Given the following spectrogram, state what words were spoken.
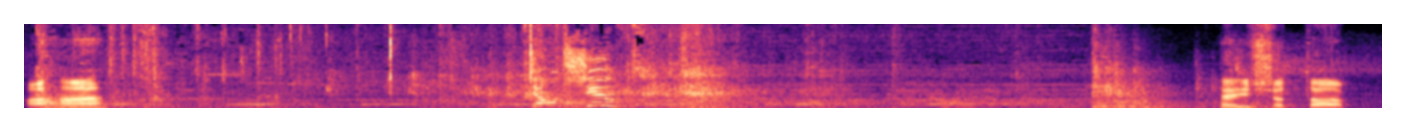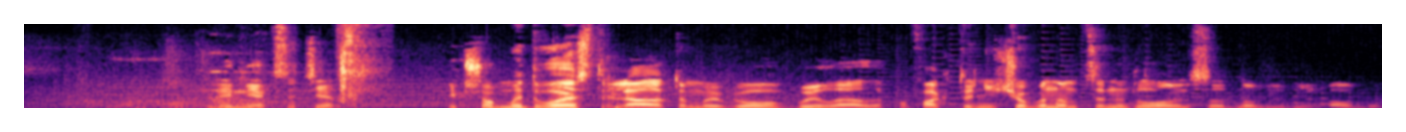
Ага. Don't shoot! Hey, shut up. Блін, я, кстати, якщо б ми двоє стріляли, то ми б його вбили, але по факту нічого б нам це не дало, він все одно б біжав би.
